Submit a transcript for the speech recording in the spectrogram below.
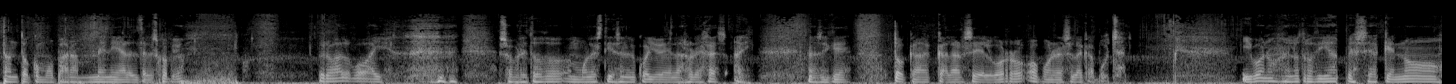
tanto como para menear el telescopio. Pero algo hay. Sobre todo molestias en el cuello y en las orejas hay. Así que toca calarse el gorro o ponerse la capucha. Y bueno, el otro día, pese a que no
